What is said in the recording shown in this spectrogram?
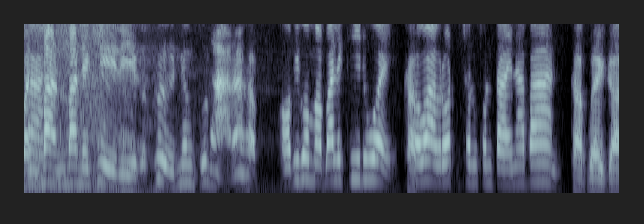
วันค่ะบ้านบ้านเลขที่นี่ก็คือ105นะครับ อ๋อพี่เบิ้มมาบ้านเลขที่ด้วย ครับ เพราะว่ารถชนคนตายหน้าบ้าน ครับไอ้ก็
